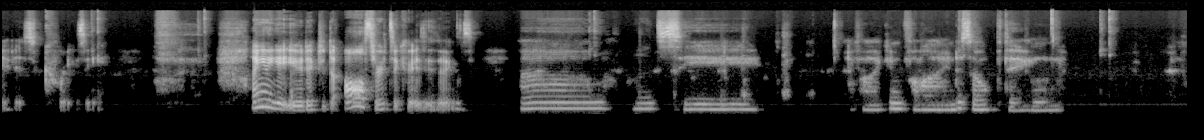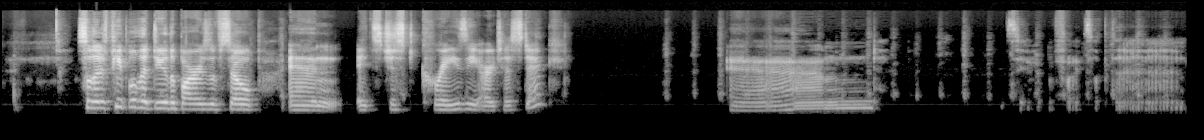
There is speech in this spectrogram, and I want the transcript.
it is crazy. I'm gonna get you addicted to all sorts of crazy things. Um, Let's see if I can find a soap thing. So there's people that do the bars of soap and it's just crazy artistic. And let's see if I can find something.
